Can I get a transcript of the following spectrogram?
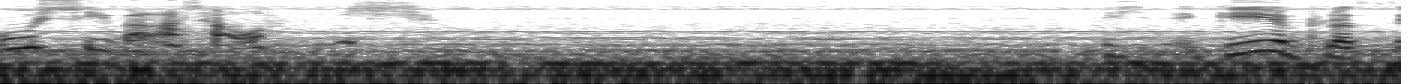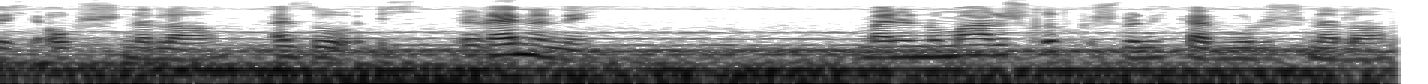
Uschi, warte auf mich. Ich gehe plötzlich auch schneller. Also ich renne nicht. Meine normale Schrittgeschwindigkeit wurde schneller.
